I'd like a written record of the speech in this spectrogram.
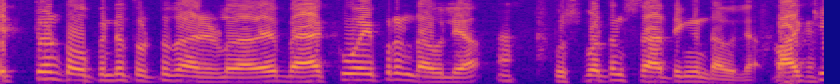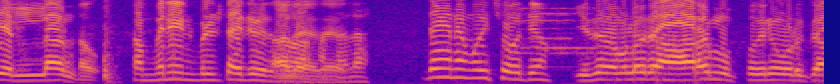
ഏറ്റവും ടോപ്പിന്റെ തൊട്ട് താഴെയുള്ളത്. അതായത് ബാക്ക് വൈപ്പർ ഉണ്ടാവില്ല പുഷ് ബട്ടൺ സ്റ്റാർട്ടിംഗ് ഉണ്ടാവില്ല. ബാക്കി എല്ലാം ഉണ്ടാവും. കമ്പനി ഇൻബിൽട്ട് ആയിട്ട് വരുന്നത് ഇതെങ്ങനെ നമുക്ക് ചോദ്യം? ഇത് നമ്മൾ ഒരു ആറ് മുപ്പതിന് കൊടുക്കുക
